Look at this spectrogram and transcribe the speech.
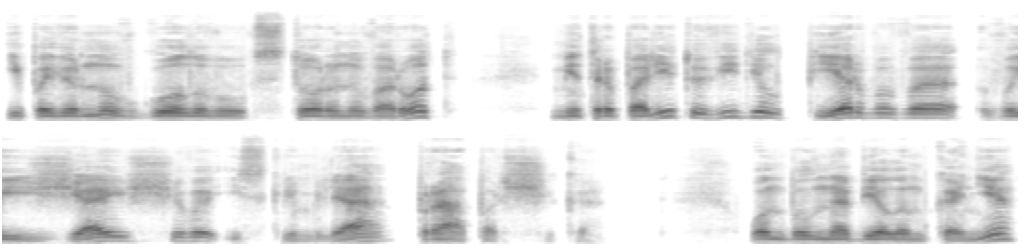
и, повернув голову в сторону ворот, митрополит увидел первого выезжающего из Кремля прапорщика. Он был на белом коне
